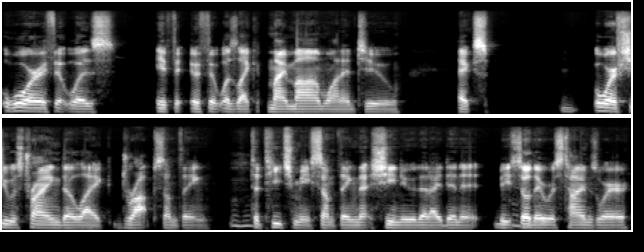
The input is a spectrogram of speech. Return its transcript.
or if it was, if it, if it was like my mom wanted to, ex, or if she was trying to like drop something hmm to teach me something that she knew that I didn't. Be so Mhm. there was times where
